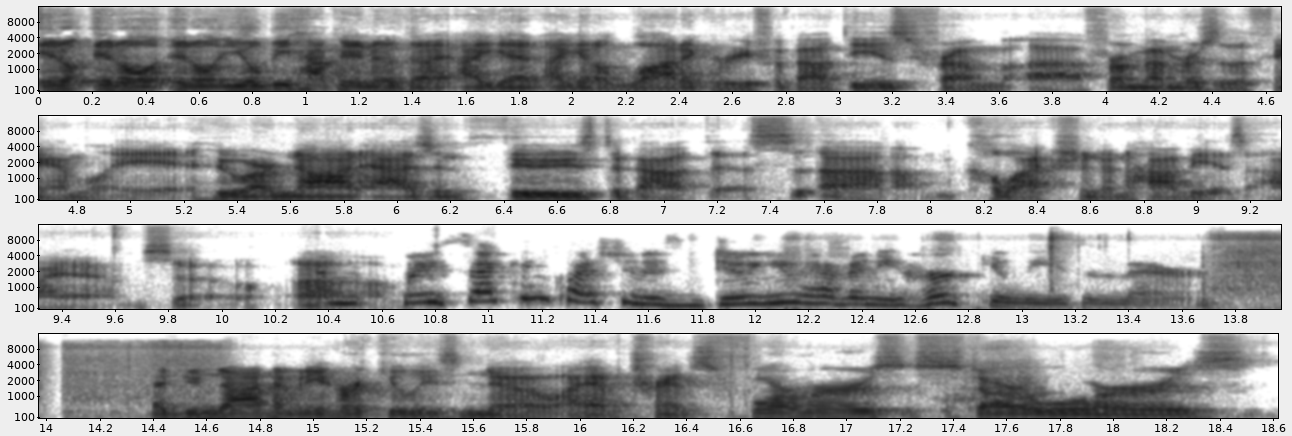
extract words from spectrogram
it'll, it'll, it'll. You'll be happy to know that I, I get, I get a lot of grief about these from, uh, from members of the family who are not as enthused about this um, collection and hobby as I am. So, um, my second question is, do you have any Hercules in there? I do not have any Hercules. No, I have Transformers, Star Wars,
